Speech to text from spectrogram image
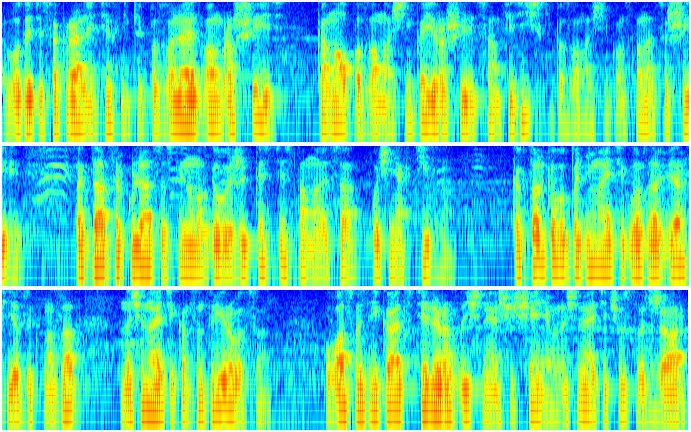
вот эти сакральные техники позволяют вам расширить канал позвоночника и расширить сам физический позвоночник, он становится шире. Тогда циркуляция спинномозговой жидкости становится очень активна. Как только вы поднимаете глаза вверх, язык назад, начинаете концентрироваться, у вас возникают в теле различные ощущения. Вы начинаете чувствовать жар,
